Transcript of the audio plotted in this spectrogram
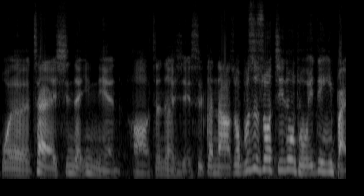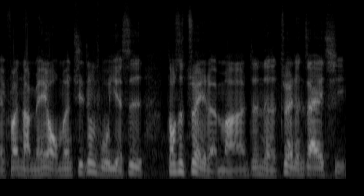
我在新的一年啊，真的也是跟大家说，不是说基督徒一定一百分啊，没有，我们基督徒也是都是罪人嘛，真的罪人在一起，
